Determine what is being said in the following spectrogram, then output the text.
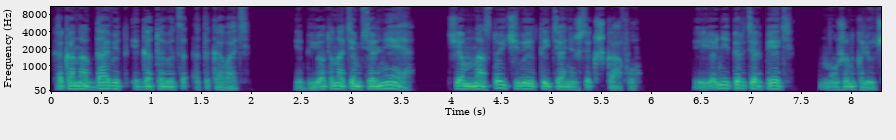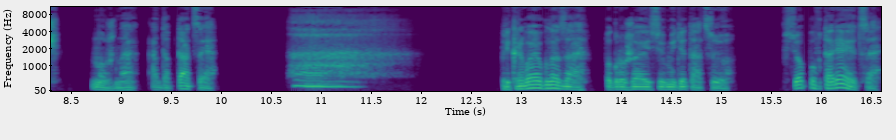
как она давит и готовится атаковать. И бьет она тем сильнее, чем настойчивее ты тянешься к шкафу. Ее не перетерпеть, нужен ключ, нужна адаптация. Прикрываю глаза, погружаюсь в медитацию. Все повторяется.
